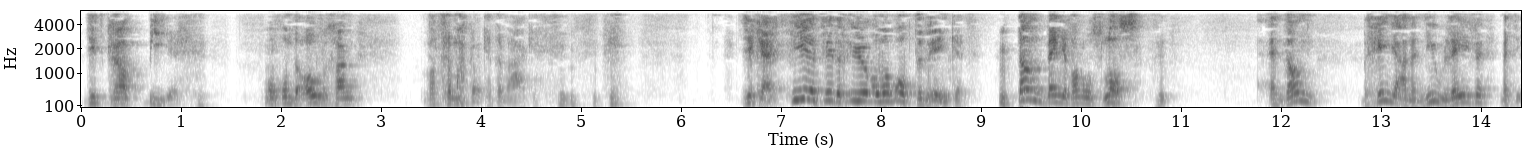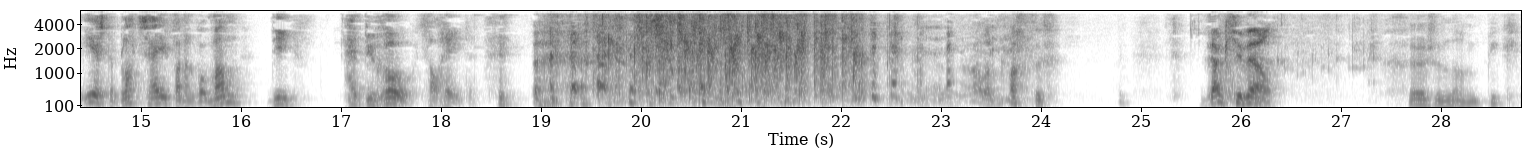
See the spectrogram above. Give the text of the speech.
dit krap bier. Om de overgang wat gemakkelijker te maken. Je krijgt 24 uur om hem op te drinken. Dan ben je van ons los. En dan begin je aan een nieuw leven met de eerste bladzij van een roman die Het Bureau zal heten. Allemachtig. Dankjewel. Geuze Lambiek,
